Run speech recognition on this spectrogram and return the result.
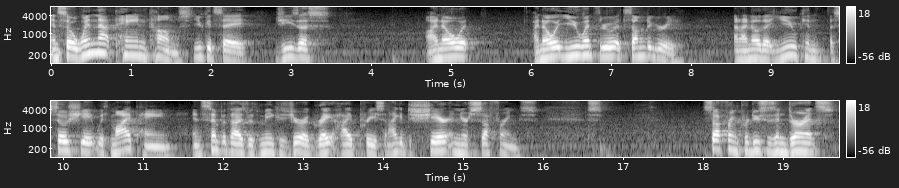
And so when that pain comes, you could say, Jesus, I know what I know what you went through at some degree. And I know that you can associate with my pain and sympathize with me because you're a great high priest and I get to share in your sufferings. Suffering produces endurance,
